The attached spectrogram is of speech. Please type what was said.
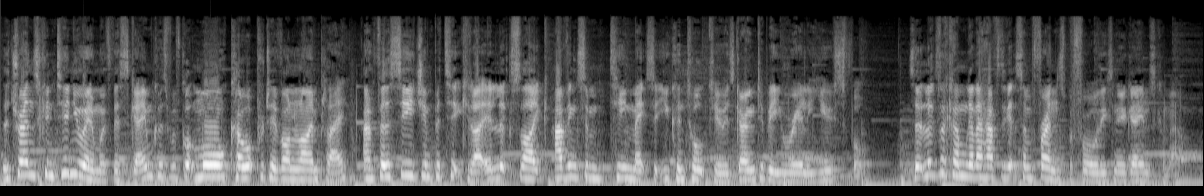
The trend's continuing with this game because we've got more cooperative online play, and for the Siege in particular, it looks like having some teammates that you can talk to is going to be really useful. So it looks like I'm going to have to get some friends before all these new games come out.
